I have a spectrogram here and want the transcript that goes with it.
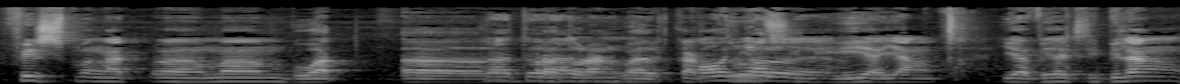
Vince mengat- eh, membuat eh, Peraturan peraturan, wildcard ya. ini. Iya yang ya bisa dibilang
